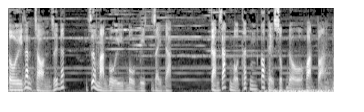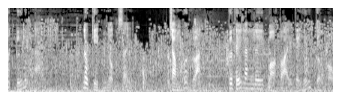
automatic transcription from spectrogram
Tôi lăn tròn dưới đất giữa màn bụi mù mịt dày đặc. Cảm giác mộ thất có thể sụp đổ hoàn toàn bất cứ lúc nào. Đâu kịp nhộm dậy. Trong hỗn loạn, cứ thế lăn lê bỏ toại về hướng cửa mộ.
